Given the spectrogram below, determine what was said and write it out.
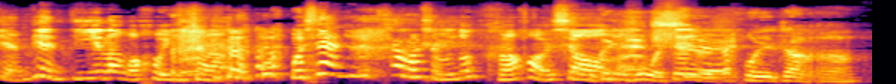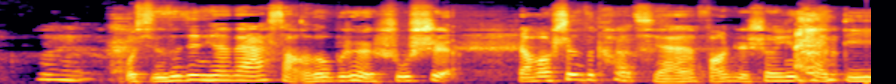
点变低了，我后遗症。我现在就是看了什么都可好笑了我跟。你说，我现在有一个后遗症啊。嗯，我寻思今天大家嗓子都不是很舒适，然后身子靠前，防止声音太低。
